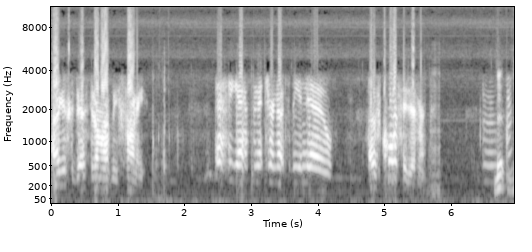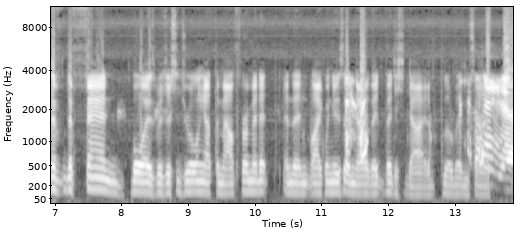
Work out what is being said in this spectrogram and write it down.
I just suggested I might be funny. Yes, and it turned out to be a no. Of course it isn't. the, mm-hmm. the the fan boys were just drooling out the mouth for a minute, and then like when you said no, they they just died a little bit inside. Yeah,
